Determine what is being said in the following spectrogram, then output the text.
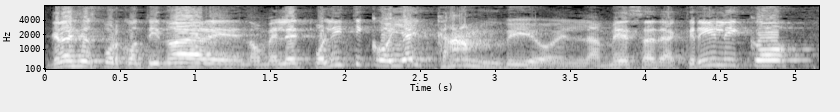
Gracias por continuar en Omelet Político y hay cambio en la mesa de acrílico.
